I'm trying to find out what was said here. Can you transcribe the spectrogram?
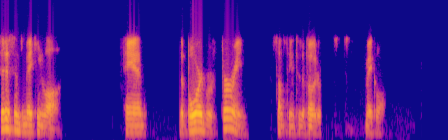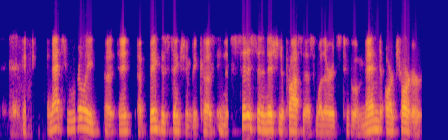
citizens making law, and the board referring something to the voters to make law. And, and that's really a, a big distinction because in the citizen initiative process, whether it's to amend our charter,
